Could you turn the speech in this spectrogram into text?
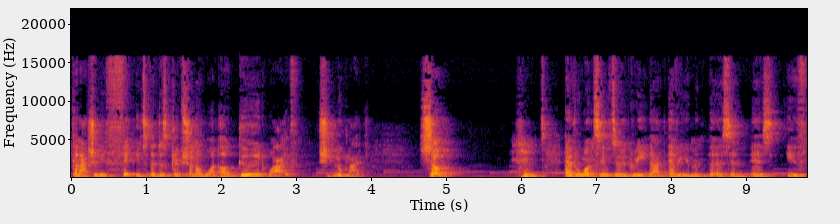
can actually fit into the description of what a good wife should look like. So, everyone seems to agree that every human person is, if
